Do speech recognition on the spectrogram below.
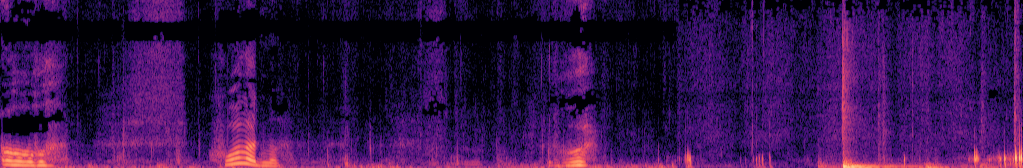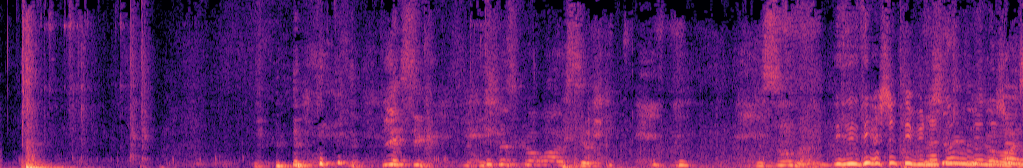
О, холодно. О. що на Що тому не лежав?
